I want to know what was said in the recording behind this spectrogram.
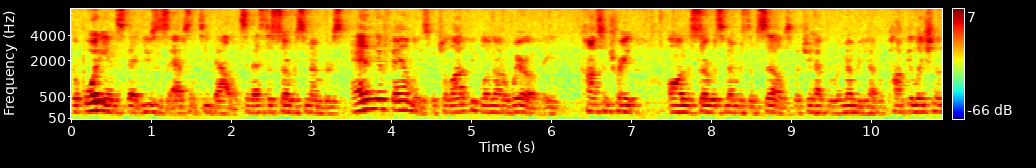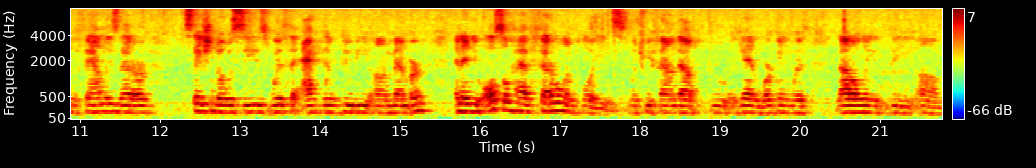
the audience that uses absentee ballots, and that's the service members and their families, which a lot of people are not aware of. They concentrate on the service members themselves, but you have to remember you have a population of the families that are stationed overseas with the active duty um, member, and then you also have federal employees, which we found out through, again, working with not only the um,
